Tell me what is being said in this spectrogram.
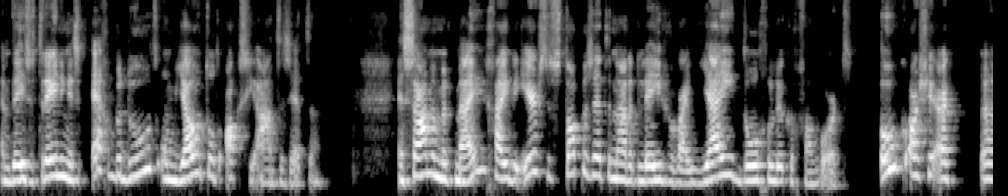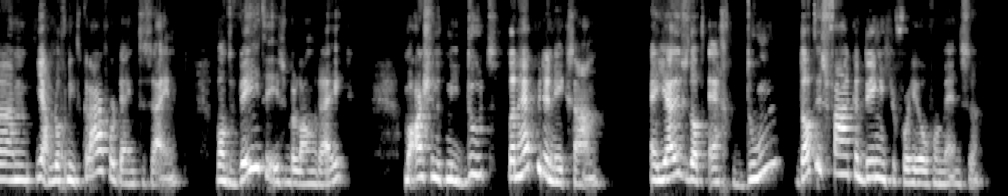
En deze training is echt bedoeld om jou tot actie aan te zetten. En samen met mij ga je de eerste stappen zetten naar het leven waar jij dolgelukkig van wordt. Ook als je er um, ja, nog niet klaar voor denkt te zijn. Want weten is belangrijk, maar als je het niet doet, dan heb je er niks aan. En juist dat echt doen, dat is vaak een dingetje voor heel veel mensen.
